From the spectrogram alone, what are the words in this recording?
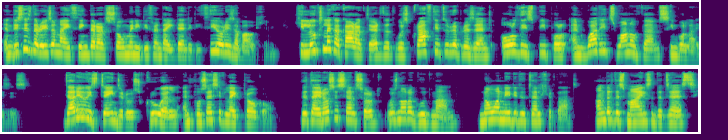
And this is the reason I think there are so many different identity theories about him. He looks like a character that was crafted to represent all these people and what each one of them symbolizes. Daario is dangerous, cruel, and possessive like Drogo. The Tyrosi sellsword was not a good man. No one needed to tell her that. Under the smiles and the jests,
